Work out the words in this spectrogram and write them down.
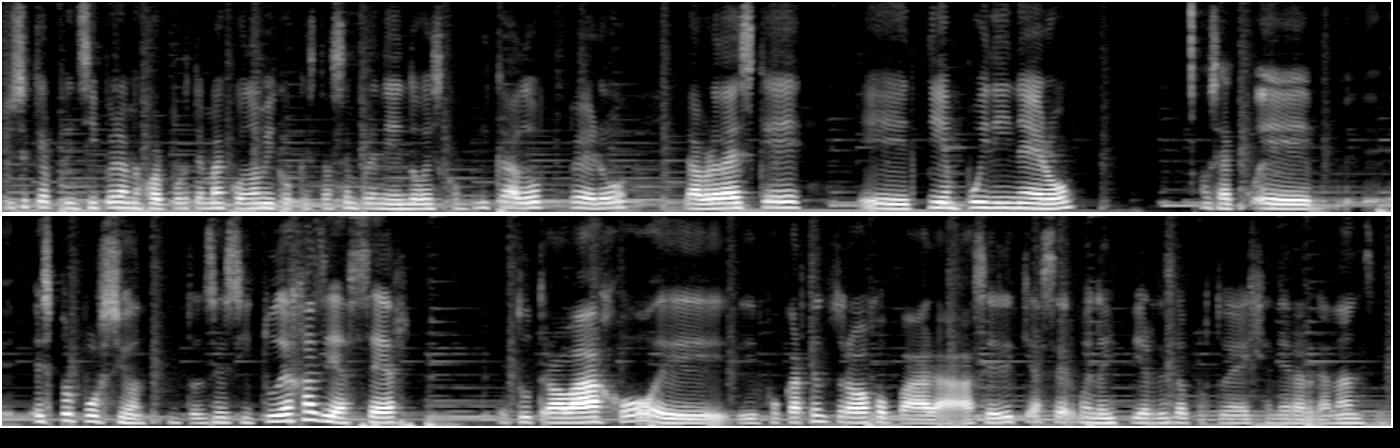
Yo sé que al principio a lo mejor por tema económico que estás emprendiendo es complicado, pero la verdad es que eh, tiempo y dinero, o sea, eh, es proporción. Entonces, si tú dejas de hacer eh, tu trabajo, enfocarte en tu trabajo para hacer el que hacer, bueno, ahí pierdes la oportunidad de generar ganancias.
